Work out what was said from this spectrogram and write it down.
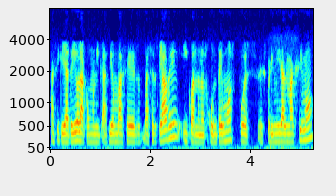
Así que ya te digo, la comunicación va a ser, va a ser clave y cuando nos juntemos, pues exprimir al máximo,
